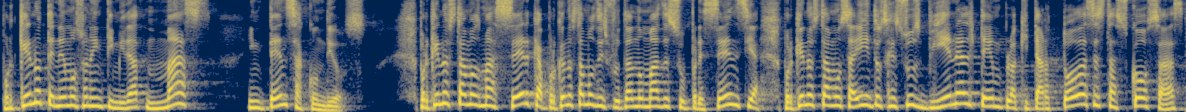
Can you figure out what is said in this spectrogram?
¿Por qué no tenemos una intimidad más intensa con Dios? ¿Por qué no estamos más cerca? ¿Por qué no estamos disfrutando más de su presencia? ¿Por qué no estamos ahí? Entonces Jesús viene al templo a quitar todas estas cosas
